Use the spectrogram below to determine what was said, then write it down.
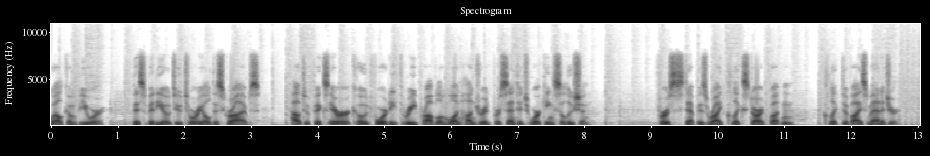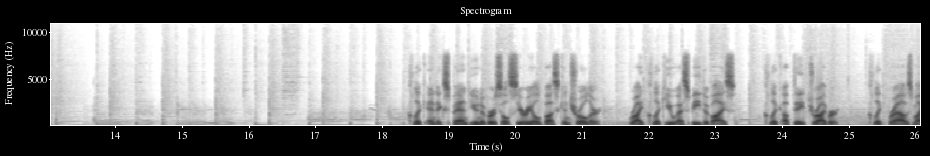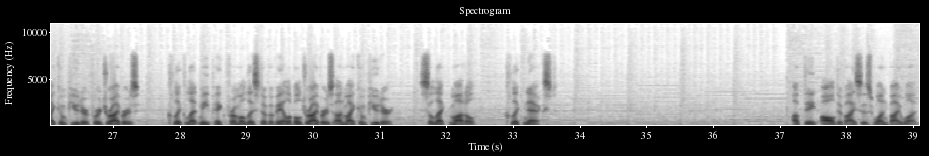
Welcome viewer, this video tutorial describes, how to fix error code 43 problem 100% working solution. First step is right click start button, click device manager. Click and expand Universal Serial Bus Controller, right click USB device, click update driver, click browse my computer for drivers, click let me pick from a list of available drivers on my computer, select model, click next. Update all devices one by one.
